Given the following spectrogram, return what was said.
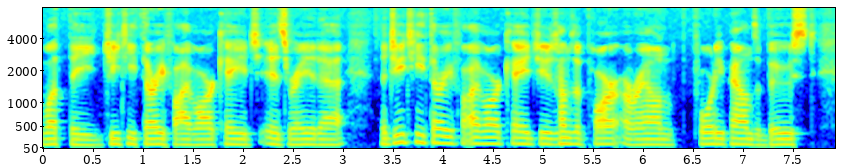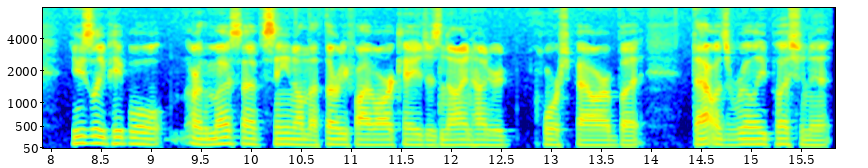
what the GT35R cage is rated at. The GT35R cage comes apart around 40 pounds of boost. Usually people, or the most I've seen on the 35R cage is 900 horsepower, but that was really pushing it.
